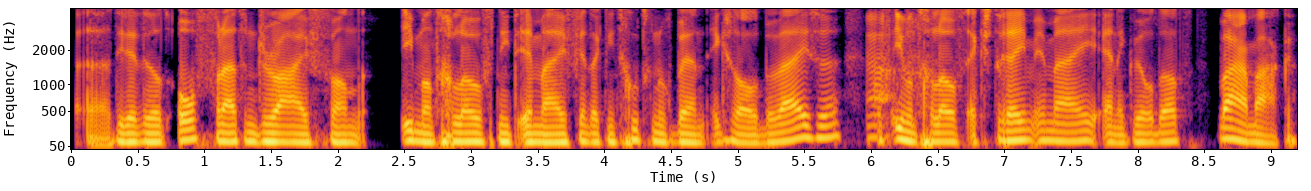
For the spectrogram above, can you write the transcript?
die deden dat of vanuit een drive van iemand gelooft niet in mij, vindt dat ik niet goed genoeg ben, ik zal het bewijzen. Ja. Of iemand gelooft extreem in mij en ik wil dat waarmaken.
